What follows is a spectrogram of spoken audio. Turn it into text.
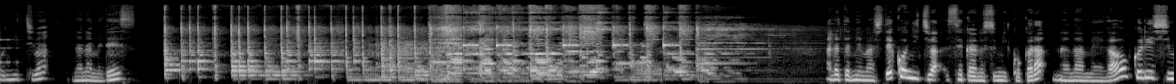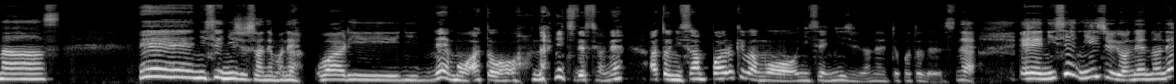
こんにちは、ななめです。改めまして、こんにちは。世界の隅っこから、ななめがお送りします。えー、2023年もね、終わりにね、もうあと 何日ですよね。あと2、3歩歩けばもう2024年ということでですね。えー、2024年のね、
